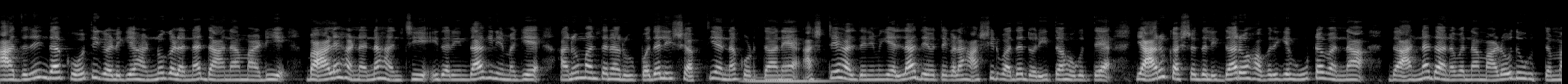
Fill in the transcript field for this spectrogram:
ಆದ್ದರಿಂದ ಕೋತಿಗಳಿಗೆ ಹಣ್ಣುಗಳನ್ನು ದಾನ ಮಾಡಿ, ಬಾಳೆಹಣ್ಣನ್ನು ಹಂಚಿ, ಇದರಿಂದಾಗಿ ನಿಮಗೆ ಹನುಮಂತನ ರೂಪದಲ್ಲಿ ಶಕ್ತಿಯನ್ನು ಕೊಡ್ತಾನೆ. ಅಷ್ಟೇ ಅಲ್ಲದೆ ನಿಮಗೆ ಎಲ್ಲ ದೇವತೆಗಳ ಆಶೀರ್ವಾದ ದೊರೆಯುತ್ತಾ ಹೋಗುತ್ತೆ. ಯಾರು ಕಷ್ಟದಲ್ಲಿದ್ದಾರೋ ಅವರಿಗೆ ಊಟವನ್ನು, ದ ಅನ್ನದಾನವನ್ನು ಮಾಡೋದು ಉತ್ತಮ.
